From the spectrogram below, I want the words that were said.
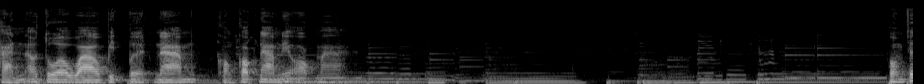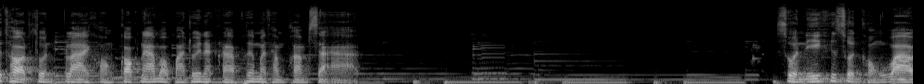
ขันเอาตัววาล์วปิดเปิดน้ำของก๊อกน้ำนี้ออกมาผมจะถอดส่วนปลายของก๊อกน้ำออกมาด้วยนะครับ เพื่อมาทำความสะอาด ส่วนนี้คือส่วนของวาล์ว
